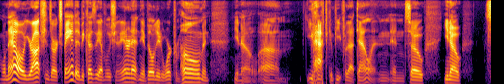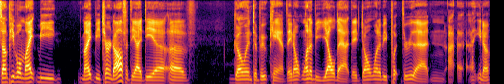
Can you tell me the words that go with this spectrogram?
Well, now your options are expanded because of the evolution of the internet and the ability to work from home, and you know, um, you have to compete for that talent, and and so, you know, some people might be might be turned off at the idea of going to boot camp. They don't want to be yelled at. They don't want to be put through that, and I, I, you know,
